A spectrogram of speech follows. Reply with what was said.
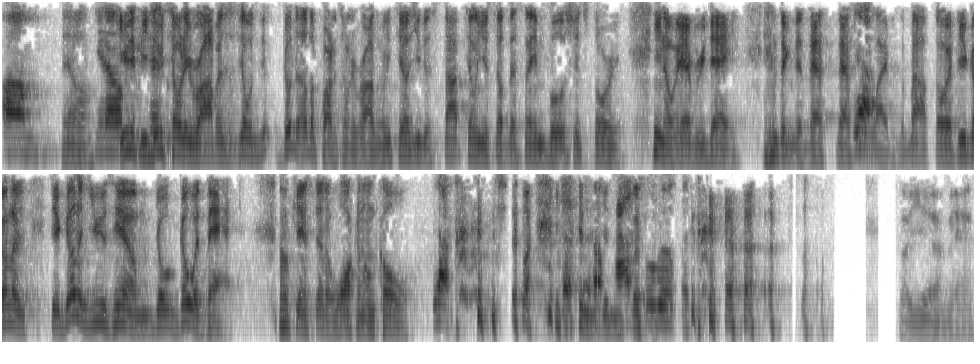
Um, Hell, You know, even if you do Tony Robbins, you know, go to the other part of Tony Robbins when he tells you to stop telling yourself that same bullshit story, you know, every day, and think that that's that's Yeah. what life is about. So if you're gonna if you're gonna use him, go go with that, okay, instead of walking on coal. yeah. Like, getting- getting- Absolutely. so, so yeah, man.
